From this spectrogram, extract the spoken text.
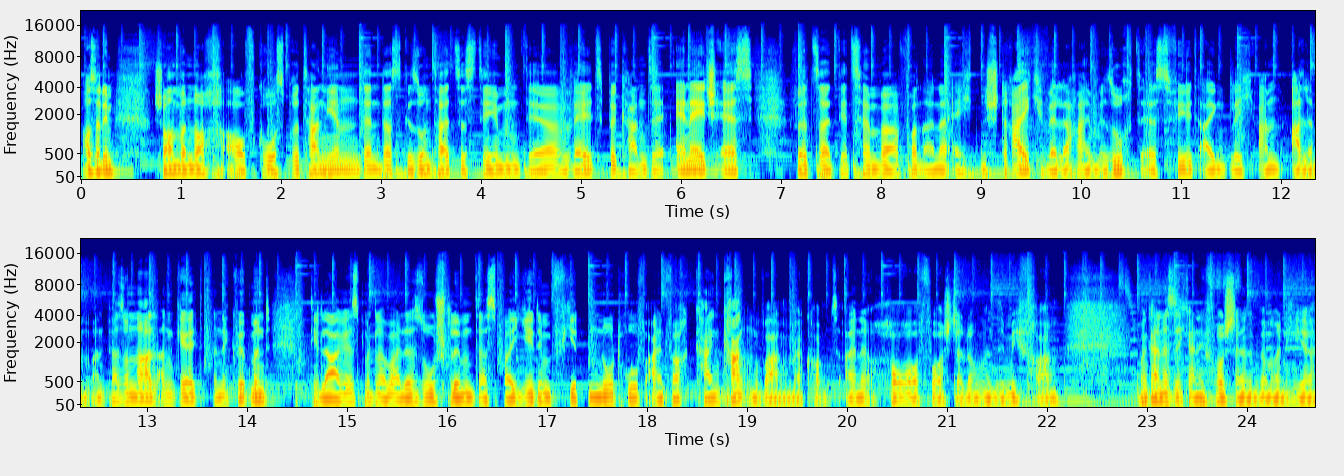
Außerdem schauen wir noch auf Großbritannien, denn das Gesundheitssystem der weltbekannte NHS wird seit Dezember von einer echten Streikwelle heimgesucht. Es fehlt eigentlich an allem, an Personal, an Geld, an Equipment. Die Lage ist mittlerweile so schlimm, dass bei jedem vierten Notruf einfach kein Krankenwagen mehr kommt. Eine Horrorvorstellung, wenn Sie mich fragen. Man kann es sich gar nicht vorstellen, wenn man hier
